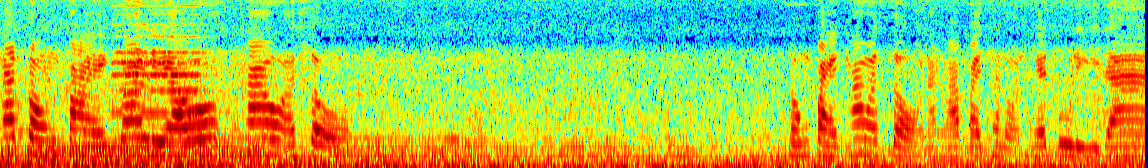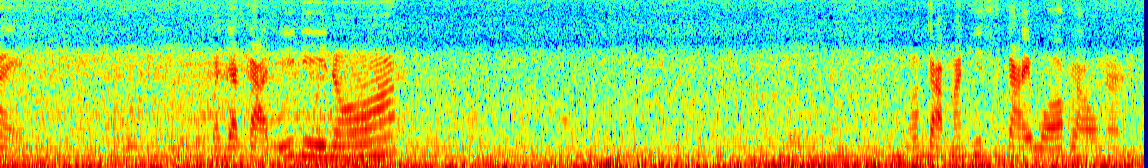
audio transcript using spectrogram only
ถ้าตรงไปก็เลี้ยวเข้าอโศก ตรงไปเข้าอโศกนะคะ ไปถนนเพชรบุรีได้ บรรยากาศดีดีๆเนาะเรากลับมาที่สกายวอล์กเราค่ะ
